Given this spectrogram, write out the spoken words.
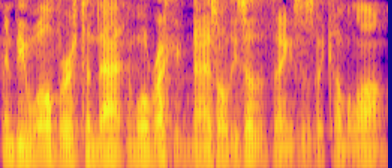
and be well versed in that, and we'll recognize all these other things as they come along.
